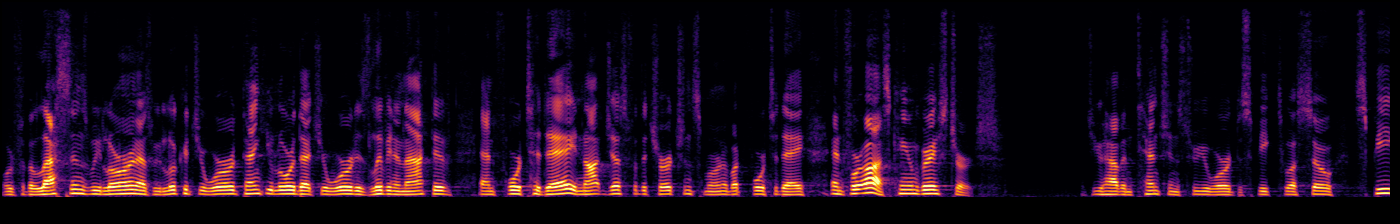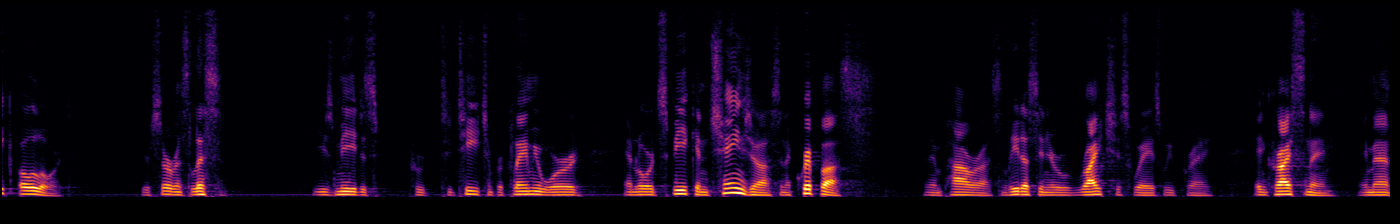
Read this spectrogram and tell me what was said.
Lord, for the lessons we learn as we look at your word. Thank you, Lord, that your word is living and active and for today, not just for the church in Smyrna, but for today and for us, Kingdom Grace Church. That you have intentions through your word to speak to us. So speak, O Lord. Your servants listen. Use me to, to teach and proclaim your word. And Lord, speak and change us and equip us and empower us and lead us in your righteous ways, we pray. In Christ's name, amen.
